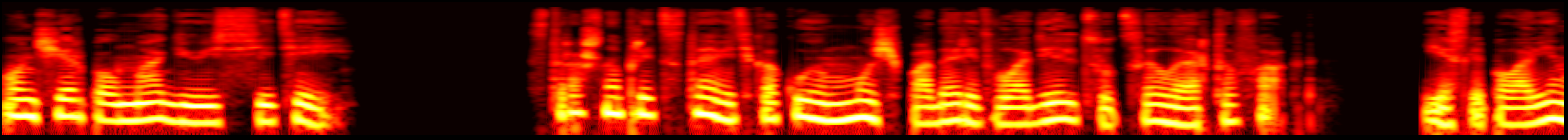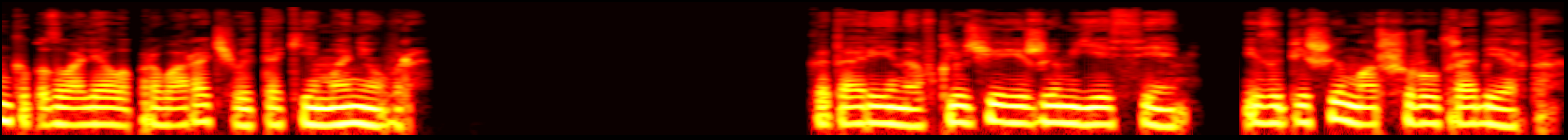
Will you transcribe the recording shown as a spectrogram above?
Он черпал магию из сетей. Страшно представить, какую мощь подарит владельцу целый артефакт, если половинка позволяла проворачивать такие маневры. «Катарина, включи режим Е7 и запиши маршрут Роберта»,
